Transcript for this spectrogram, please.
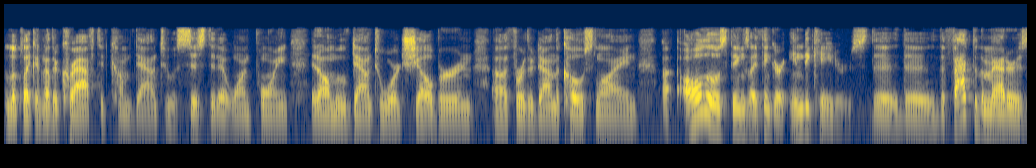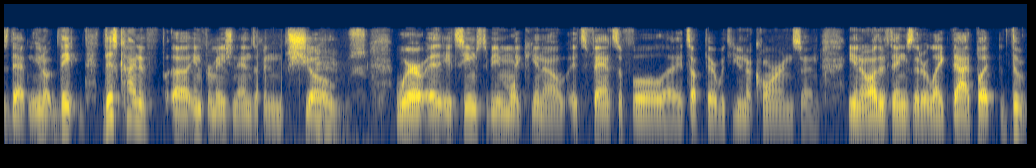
It looked like another craft had come down to assist it at one point. It all moved down towards Shelburne, uh, further down the coastline. Uh, all those things, I think, are indicators. The the the fact of the matter is that you know they this kind of uh, information ends up in shows where it seems to be more like you know it's fanciful uh, it's up there with unicorns and you know other things that are like that. But the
